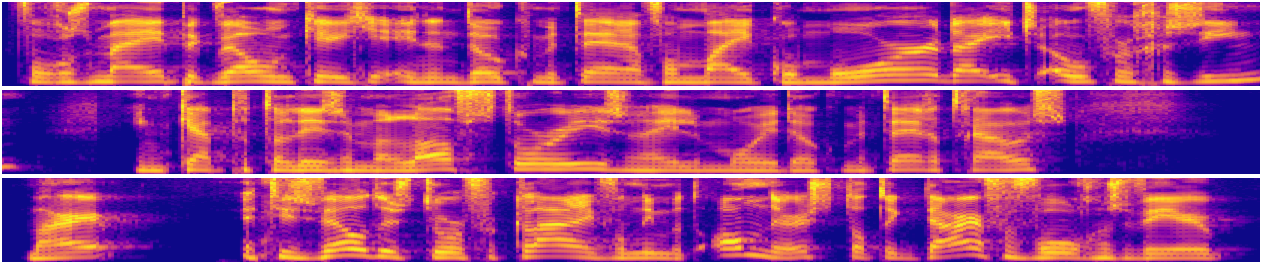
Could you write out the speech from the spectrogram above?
Volgens mij heb ik wel een keertje in een documentaire van Michael Moore daar iets over gezien. In Capitalism a Love Story is een hele mooie documentaire trouwens. Maar het is wel dus door verklaring van iemand anders dat ik daar vervolgens weer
